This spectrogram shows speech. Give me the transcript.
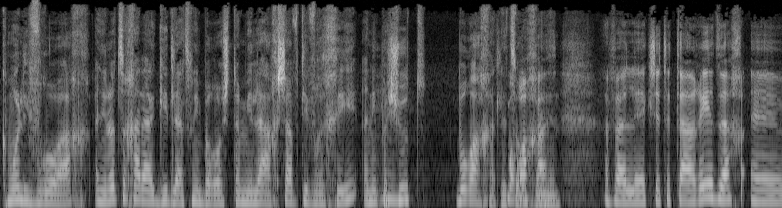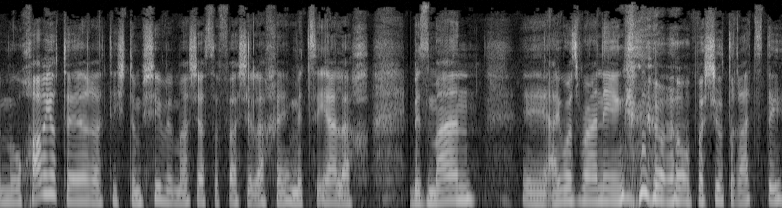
כמו לברוח, אני לא צריכה להגיד לעצמי בראש את המילה עכשיו תברחי, אני פשוט בורחת לצורך העניין. אבל uh, כשתתארי את זה uh, מאוחר יותר, את תשתמשי במה שהשפה שלך uh, מציעה לך. בזמן, uh, I was running, או פשוט רצתי,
